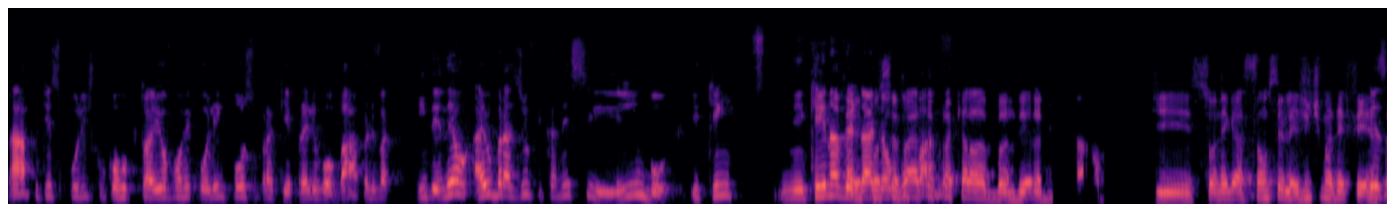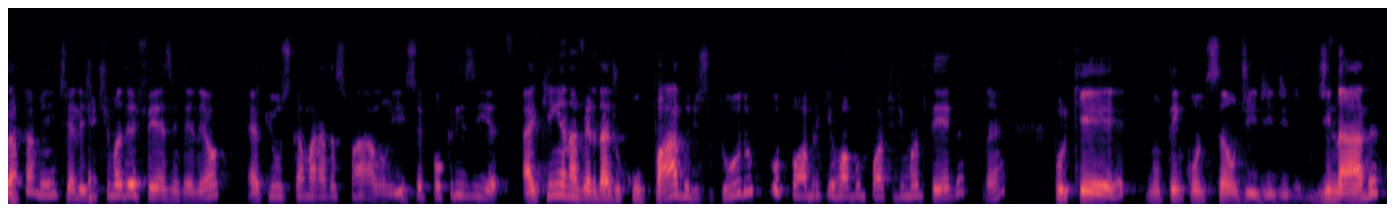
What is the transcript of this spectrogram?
Ah, porque esse político corrupto aí eu vou recolher imposto para quê? Para ele roubar, para ele entendeu? Aí o Brasil fica nesse limbo e quem quem na verdade aí você é o culpado. vai até para aquela bandeira de sonegação ser legítima defesa. Exatamente, é legítima defesa, entendeu? É o que os camaradas falam, e isso é hipocrisia. Aí quem é, na verdade, o culpado disso tudo? O pobre que rouba um pote de manteiga, né? Porque não tem condição de, de, de, de nada,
